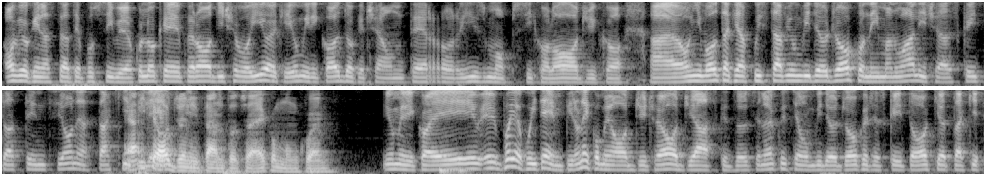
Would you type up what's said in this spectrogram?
ovvio che in astratto è possibile, quello che però dicevo io è che io mi ricordo che c'è un terrorismo psicologico. Uh, ogni volta che acquistavi un videogioco nei manuali c'era scritto attenzione attacchi e anche oggi ogni tanto c'è comunque. Io mi ricordo, e, e, poi a quei tempi non è come oggi, cioè oggi Askez, se noi acquistiamo un videogioco e c'è scritto occhio attacchi,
